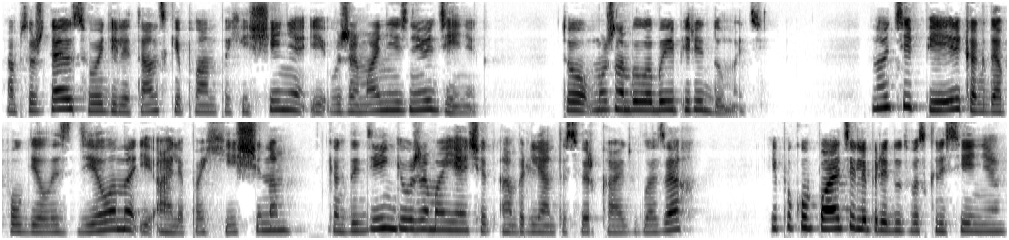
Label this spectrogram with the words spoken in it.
обсуждая свой дилетантский план похищения и выжимания из нее денег, то можно было бы и передумать. Но теперь, когда полдела сделано и Аля похищена, когда деньги уже маячат, а бриллианты сверкают в глазах, и покупатели придут в воскресенье,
